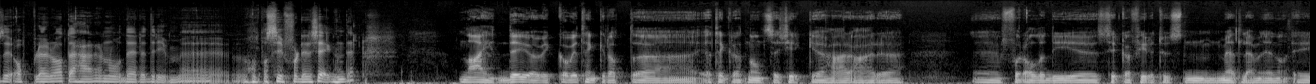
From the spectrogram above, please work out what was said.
si, opplever at det her er noe dere driver med si, for deres egen del? Nei, det gjør vi ikke. Og vi tenker at, uh, jeg tenker at Nanse kirke her er uh, for alle de ca. 4000 medlemmene i,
